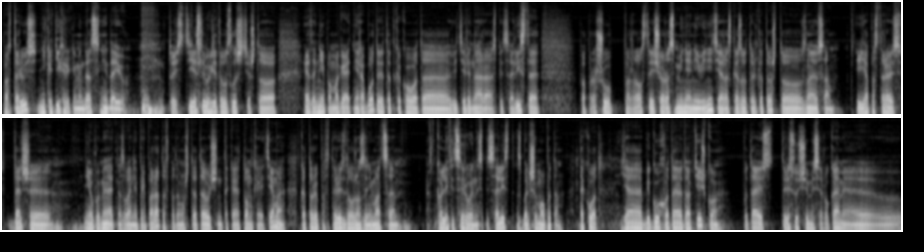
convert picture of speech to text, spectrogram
Повторюсь, никаких рекомендаций не даю. То есть, если вы где-то услышите, что это не помогает, не работает от какого-то ветеринара, специалиста, попрошу, пожалуйста, еще раз меня не вините, я рассказываю только то, что знаю сам. И я постараюсь дальше не упоминать название препаратов, потому что это очень такая тонкая тема, которой, повторюсь, должен заниматься квалифицированный специалист с большим опытом. Так вот, я бегу, хватаю эту аптечку, пытаюсь трясущимися руками э,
